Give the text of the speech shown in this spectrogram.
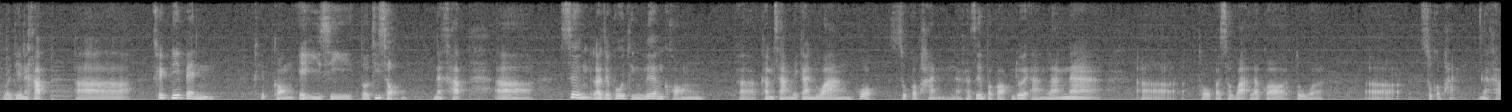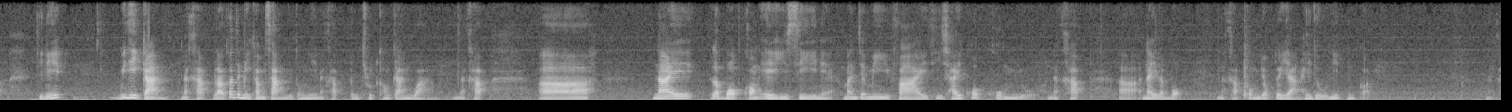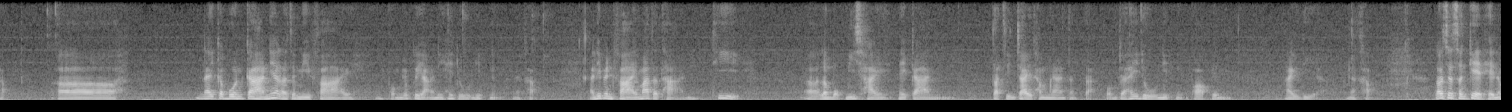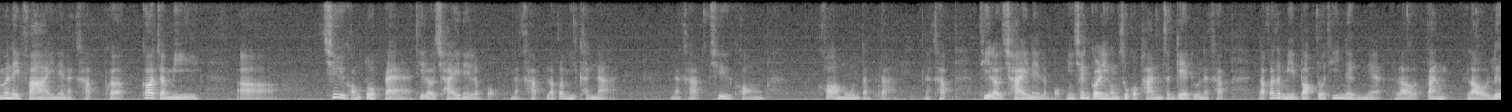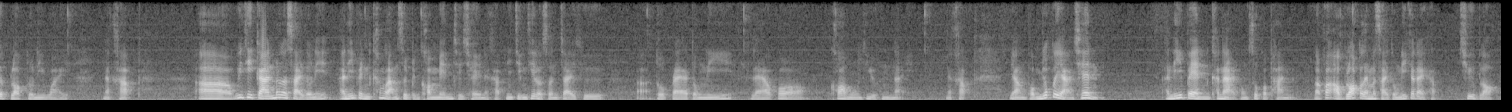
สวัสดีนะครับ คลิปนี้เป็นคลิปของ AEC ตัวที่ 2 นะครับ ซึ่งเราจะพูดถึงเรื่องของอคำสั่งในการวางพวกสุขภัณฑ์นะครับ ซึ่งประกอบไปด้วยอ่างล้างหน้าโถปัสสาวะ แล้วก็ตัวสุขภัณฑ์นะครับ ทีนี้วิธีการนะครับ เราก็จะมีคำสั่งอยู่ตรงนี้นะครับ เป็นชุดของการวางนะครับ ในระบบของ AEC เนี่ยมันจะมีไฟล์ที่ใช้ควบคุมอยู่นะครับในระบบนะครับผมยกตัวอย่างให้ดูนิดนึงก่อนนะครับในกระบวนการเนี่ยเราจะมีไฟล์ ผมยกตัวอย่างอันนี้ให้ดูนิดหนึ่งนะครับ อันนี้เป็นไฟล์มาตรฐานที่ระบบนี้ใช้ในการตัดสินใจทำงานต่างๆ ผมจะให้ดูนิดหนึ่งพอเป็นไอเดียนะครับ เราจะสังเกตเห็นว่าในไฟล์เนี่ยนะครับก็ก็จะมีชื่อของตัวแปรที่เราใช้ในระบบนะครับ แล้วก็มีขนาดนะครับ ชื่อของข้อมูลต่างๆนะครับ ที่เราใช้ในระบบ อย่างเช่น กรณีของสุขภัณฑ์สังเกตดูนะครับ เราก็จะมีบล็อกตัวที่1เนี่ยเราตั้งเราเลือกบล็อกตัวนี้ไว้นะครับวิธีการเมื่อเราใส่ตัวนี้ อันนี้เป็นข้างหลังสุดเป็นคอมเมนต์เฉยๆนะครับ จริงๆที่เราสนใจคืออตัวแปรตรงนี้แล้วก็ ข้อมูลที่อยู่ข้างในนะครับ อย่างผมยกตัวอย่างเช่น อันนี้เป็นขนาดของสุขภัณฑ์แล้วก็เอาบล็อกอะไรมาใส่ตรงนี้ก็ได้ครับ ชื่อบล็อก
